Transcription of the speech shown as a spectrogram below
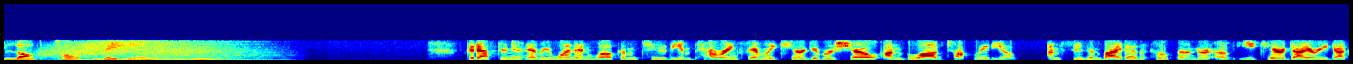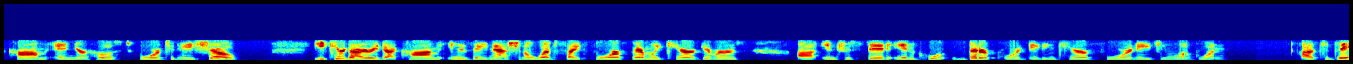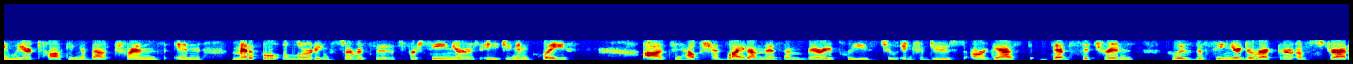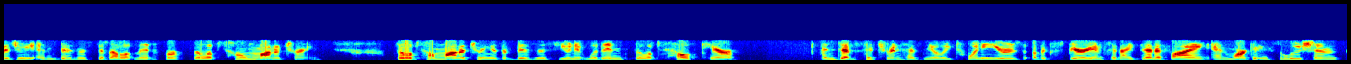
Blog Talk Radio. Good afternoon, everyone, and welcome to the Empowering Family Caregivers Show on Blog Talk Radio. I'm Susan Bida, the co-founder of eCareDiary.com and your host for today's show. eCareDiary.com is a national website for family caregivers uh, interested in co- better coordinating care for an aging loved one. Uh, today we are talking about trends in medical alerting services for seniors aging in place. Uh, to help shed light on this, I'm very pleased to introduce our guest, Deb Citrin, who is the Senior Director of Strategy and Business Development for Philips Home Monitoring. Philips Home Monitoring is a business unit within Philips Healthcare, and Deb Citrin has nearly 20 years of experience in identifying and marketing solutions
